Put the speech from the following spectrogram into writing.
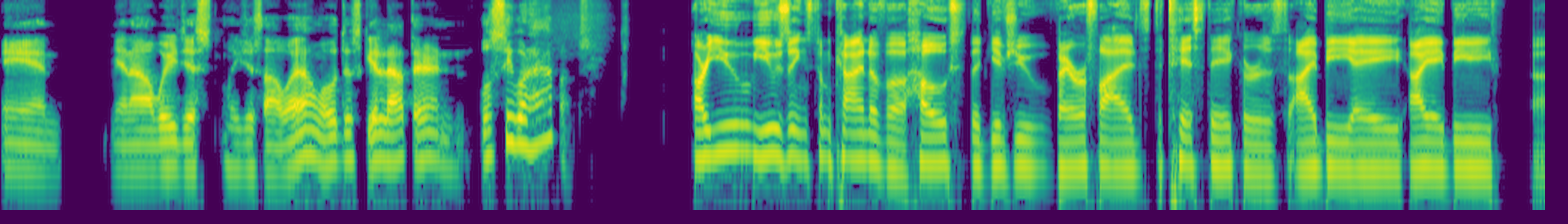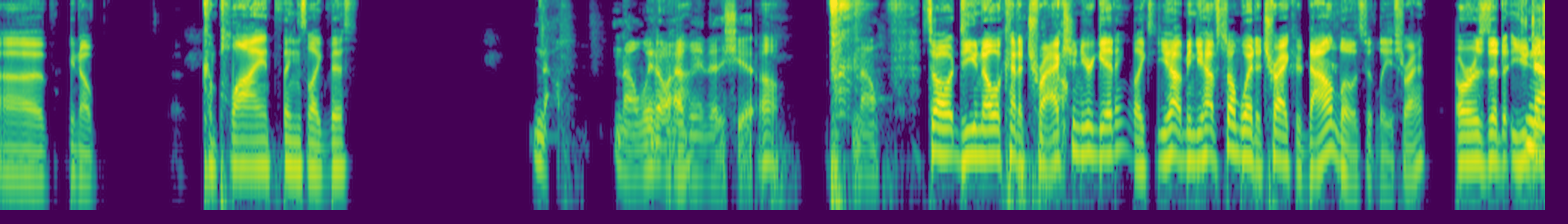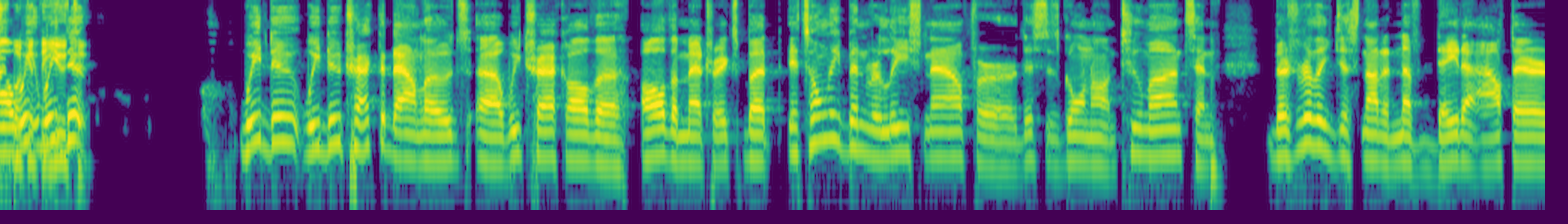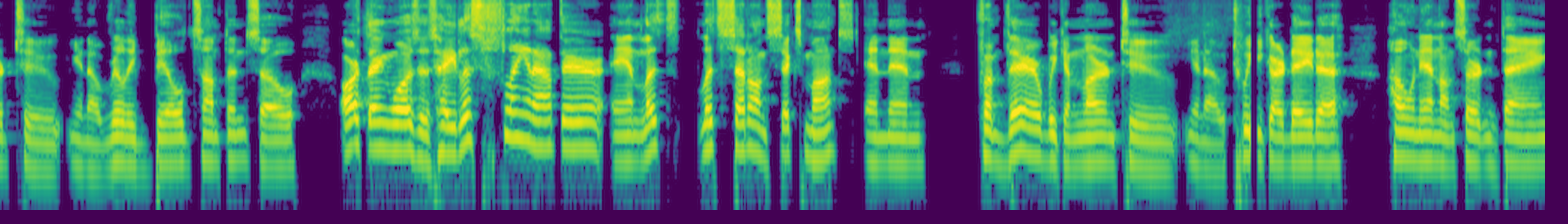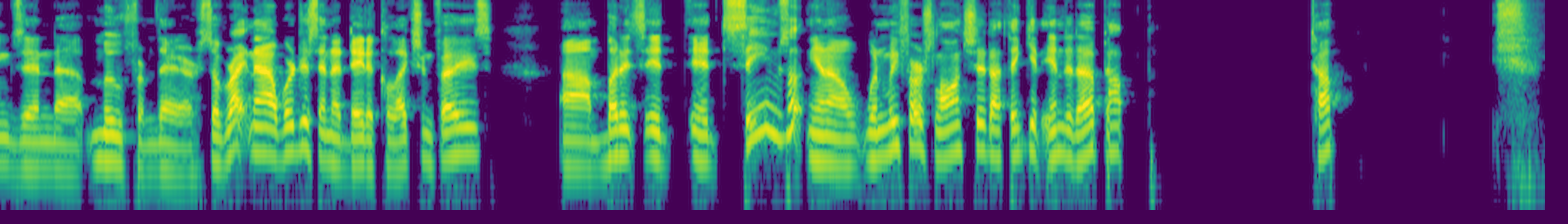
And you know, we just we just thought, well, we'll just get it out there and we'll see what happens. Are you using some kind of a host that gives you verified statistic, or is IBA, IAB, uh, you know, compliant things like this? No, no, we don't have any of that shit. Oh, No. so do you know what kind of traction you're getting? Like, you have, I mean, you have some way to track your downloads at least, right? Or is it you just No, look we- at the we YouTube? do- We do we do track the downloads. Uh, we track all the all the metrics, but it's only been released now for this is going on two months, and there's really just not enough data out there to you know really build something. So our thing was is hey, let's fling it out there and let's let's set on six months, and then from there we can learn to you know tweak our data, hone in on certain things, and uh, move from there. So right now we're just in a data collection phase. Um, but it's it it seems you know when we first launched it, I think it ended up top top.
